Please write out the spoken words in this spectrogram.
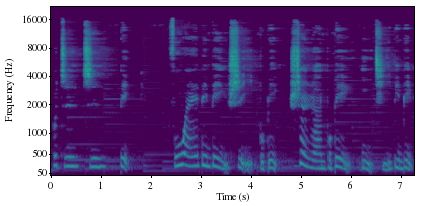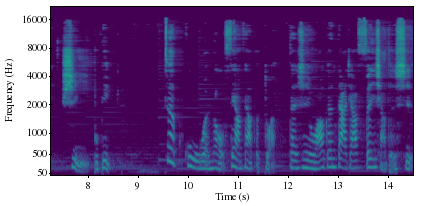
不知知病。夫为病病，是以不病；圣人不病，以其病病，是以不病。”这古文哦，非常非常的短，但是我要跟大家分享的是。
